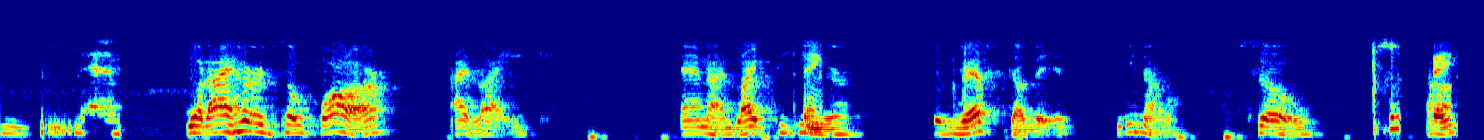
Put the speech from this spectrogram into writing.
Mhm. And what I heard so far, I like, and I'd like to hear the rest of it. You know, so uh, I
